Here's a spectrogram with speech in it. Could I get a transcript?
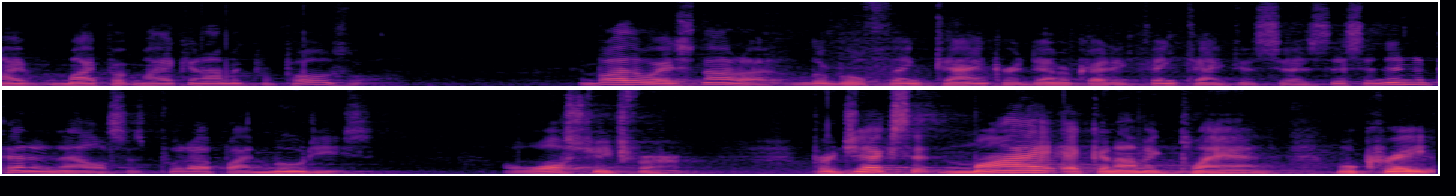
My, my, my economic proposal. And by the way, it's not a liberal think tank or a Democratic think tank that says this. An independent analysis put out by Moody's, a Wall Street firm, projects that my economic plan will create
